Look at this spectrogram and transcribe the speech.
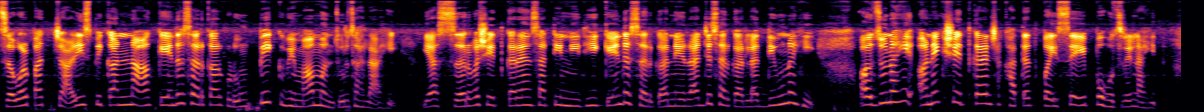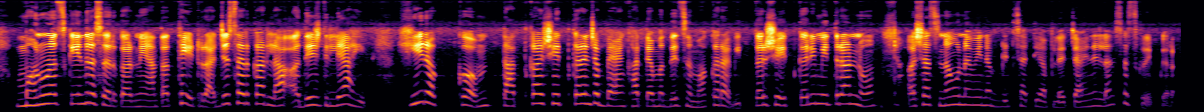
जवळपास चाळीस पिकांना केंद्र सरकारकडून पीक विमा मंजूर झाला आहे. या सर्व शेतकऱ्यांसाठी निधी केंद्र सरकारने राज्य सरकारला देऊनही अजूनही अनेक शेतकऱ्यांच्या खात्यात पैसे पोहोचले नाहीत. म्हणूनच केंद्र सरकारने आता थेट राज्य सरकारला आदेश दिले आहेत. ही रक्कम तात्काळ शेतकऱ्यांच्या बँक खात्यामध्ये जमा करावी. तर शेतकरी मित्रांनो अशाच नवनवीन अपडेटसाठी आपल्या चॅनलला सबस्क्राईब करा.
